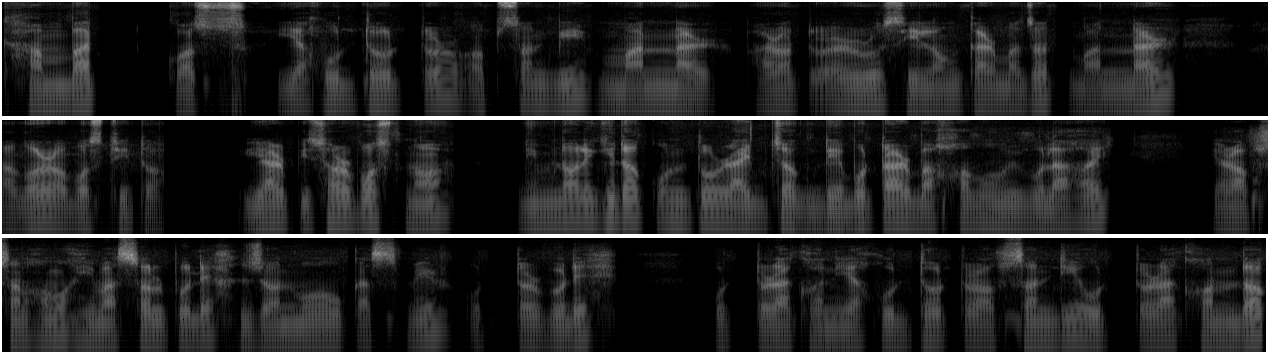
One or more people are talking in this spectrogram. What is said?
খাম্বাত কচ ইয়াৰ শুদ্ধ উত্তৰ অপশ্যন বি মান্নাৰ। ভাৰত আৰু শ্ৰীলংকাৰ মাজত মান্নাৰ সাগৰ অৱস্থিত। ইয়াৰ পিছৰ প্ৰশ্ন নিম্নলিখিত কোনটো ৰাজ্যক দেৱতাৰ বাসভূমি বোলা হয়? ইয়াৰ অপশ্যনসমূহ হিমাচল প্ৰদেশ জম্মু আৰু কাশ্মীৰ উত্তৰ প্ৰদেশ উত্তৰাখণ্ড। ইয়াৰ শুদ্ধ উত্তৰ অপশ্যন ডি উত্তৰাখণ্ডক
